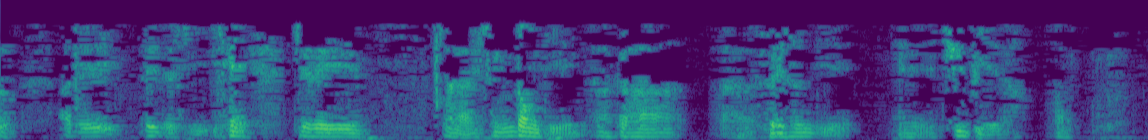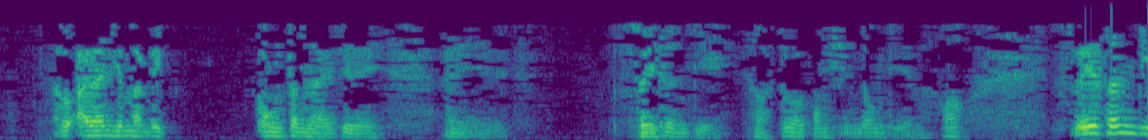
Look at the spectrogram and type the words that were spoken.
啊，这啊这这就是这个呃行动碟啊跟呃随身碟诶区别啦，啊，好，啊咱今嘛要讲登来这个诶随身碟哈，都要讲行动碟嘛，哈，随身碟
